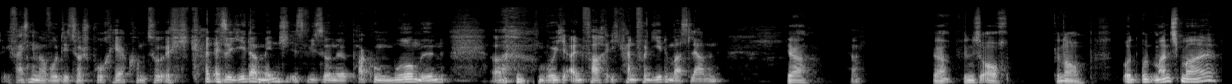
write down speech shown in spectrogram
ich weiß nicht mehr, wo dieser Spruch herkommt, so ich kann, also jeder Mensch ist wie so eine Packung Murmeln, äh, wo ich einfach, ich kann von jedem was lernen. Ja. Ja, ja finde ich auch. Genau. Und, und manchmal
